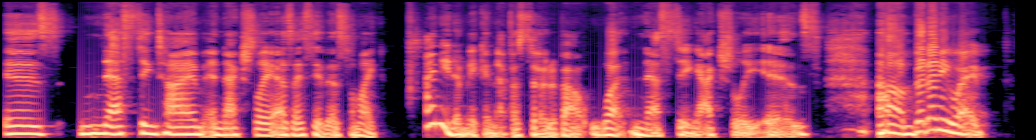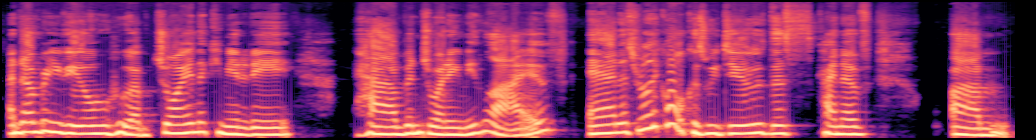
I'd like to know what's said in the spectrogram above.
is nesting time. And actually, as I say this, I'm like, I need to make an episode about what nesting actually is. Um, but anyway, a number of you who have joined the community have been joining me live. And it's really cool because we do this kind of um,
